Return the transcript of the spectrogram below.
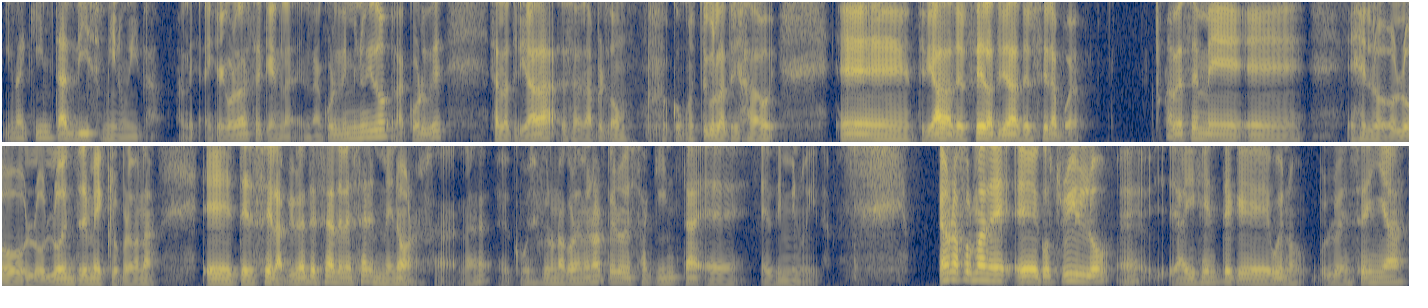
y una quinta disminuida. Hay que acordarse que en, el acorde disminuido, el acorde, la triada, o la, perdón, como estoy con la triada hoy, eh, triada, tercera, triada, tercera, pues a veces me, eh, lo, lo, lo, entremezclo, perdona. Eh, tercera, primera tercera debe ser menor, eh, como si fuera un acorde menor, pero esa quinta es, disminuida. Es una forma de construirlo. Hay gente que, bueno, lo enseña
